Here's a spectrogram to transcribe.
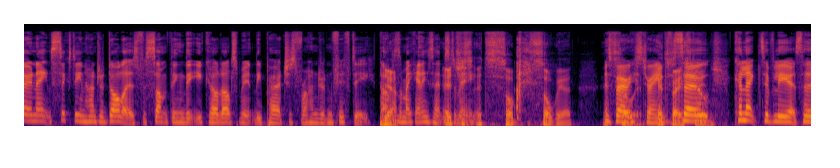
donate sixteen hundred dollars for something that you could ultimately purchase for one hundred and fifty? That Yeah. doesn't make any sense It's to me. it's so so weird. It's, so very weird. strange. It's very so strange. collectively, it's a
